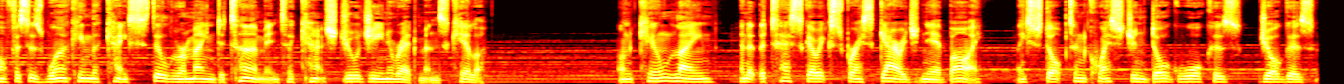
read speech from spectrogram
officers working the case still remain determined to catch Georgina Edmonds' killer. On Kiln Lane and at the Tesco Express garage nearby, they stopped and questioned dog walkers, joggers,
